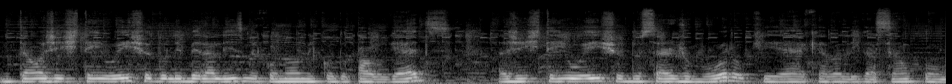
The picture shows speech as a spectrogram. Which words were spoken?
Então a gente tem o eixo do liberalismo econômico do Paulo Guedes, a gente tem o eixo do Sérgio Moro, que é aquela ligação com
